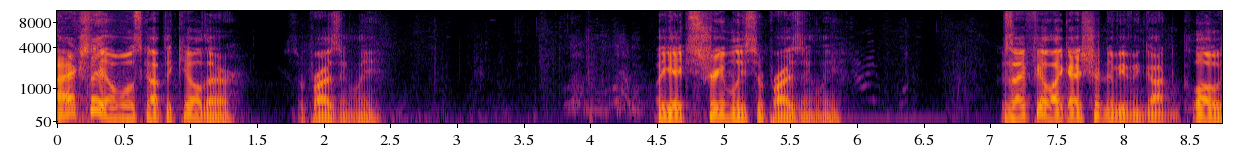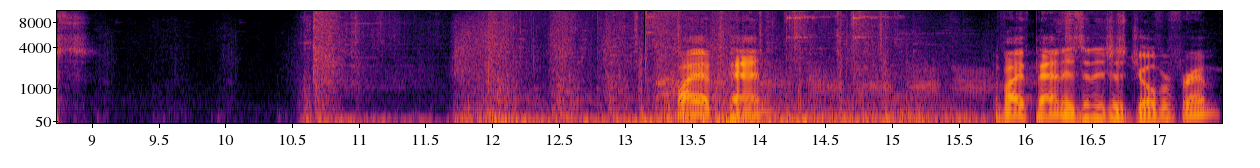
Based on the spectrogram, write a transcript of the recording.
I actually almost got the kill there, surprisingly. Like, extremely surprisingly. Because I feel like I shouldn't have even gotten close. If I have pen? If I have pen, isn't it just Jover for him?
